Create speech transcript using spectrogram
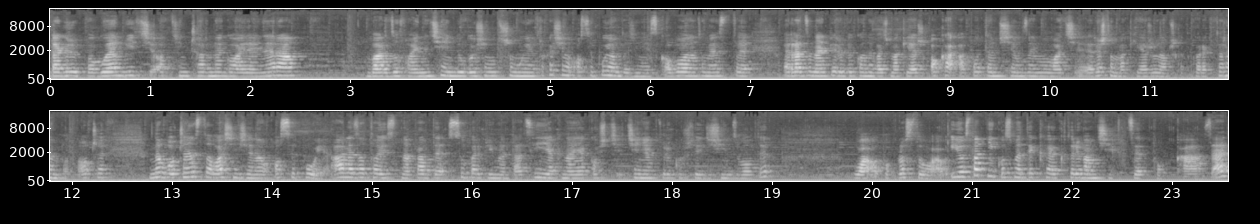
tak żeby pogłębić odcień czarnego eyelinera. Bardzo fajny cień, długo się utrzymuje, trochę się osypują te cienie natomiast e, radzę najpierw wykonywać makijaż oka, a potem się zajmować e, resztą makijażu, na przykład korektorem pod oczy, no bo często właśnie się nam osypuje, ale za to jest naprawdę super pigmentacji, jak na jakość cienia, który kosztuje 10 zł. Wow, po prostu wow. I ostatni kosmetyk, e, który Wam dzisiaj chcę pokazać,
